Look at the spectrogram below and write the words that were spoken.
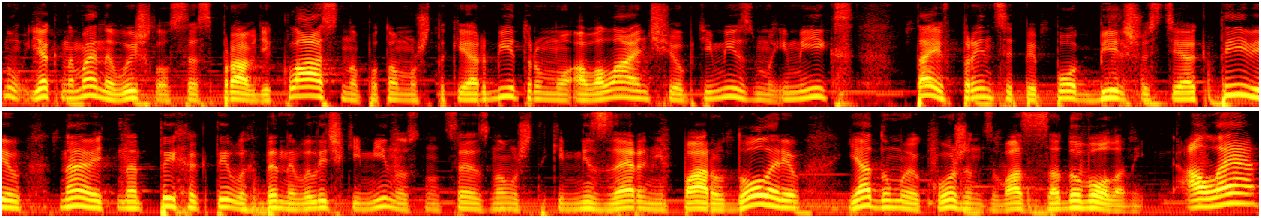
Ну, як на мене, вийшло все справді класно, по тому ж таки арбітруму, аваланчі, оптимізму, MX. та й в принципі по більшості активів, навіть на тих активах, де невеличкий мінус, ну це знову ж таки мізерні пару доларів. Я думаю, кожен з вас задоволений. Але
